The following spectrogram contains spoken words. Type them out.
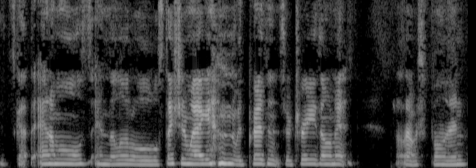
It's got the animals and the little station wagon with presents or trees on it. So that was fun.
